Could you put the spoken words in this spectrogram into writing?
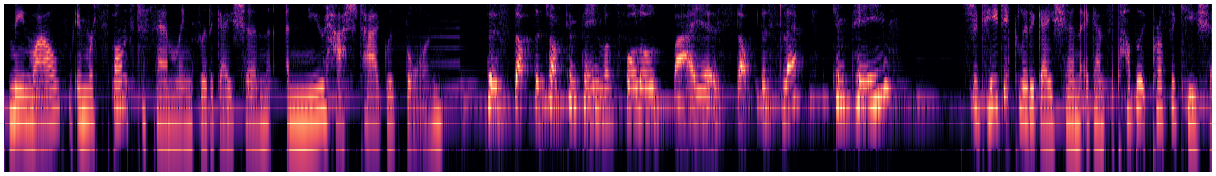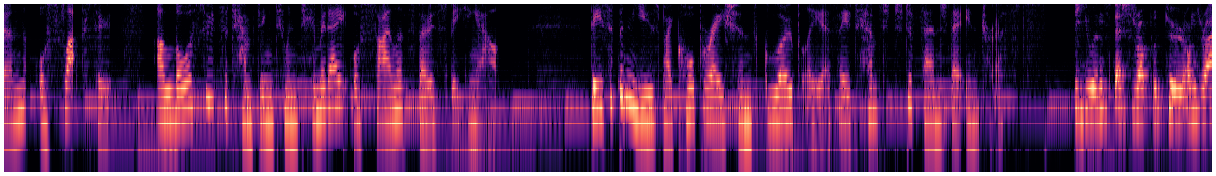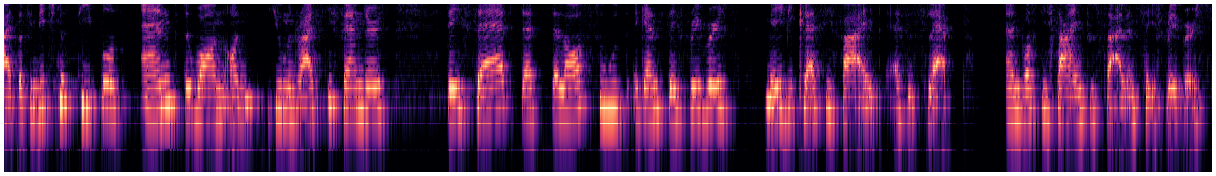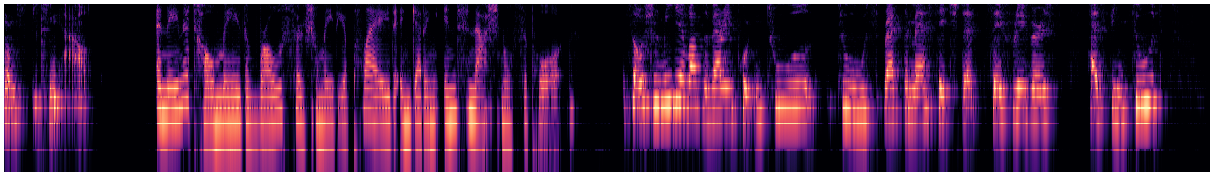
Meanwhile, in response to Samling's litigation, a new hashtag was born. The Stop the Chop campaign was followed by a Stop the Slap campaign. Strategic litigation against public prosecution, or SLAPP suits, are lawsuits attempting to intimidate or silence those speaking out. These have been used by corporations globally as they attempt to defend their interests. The UN Special Rapporteur on the Rights of Indigenous Peoples and the one on human rights defenders, they said that the lawsuit against Save Rivers may be classified as a SLAPP and was designed to silence Save Rivers from speaking out. Annina told me the role social media played in getting international support. Social media was a very important tool to spread the message that Save Rivers has been sued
